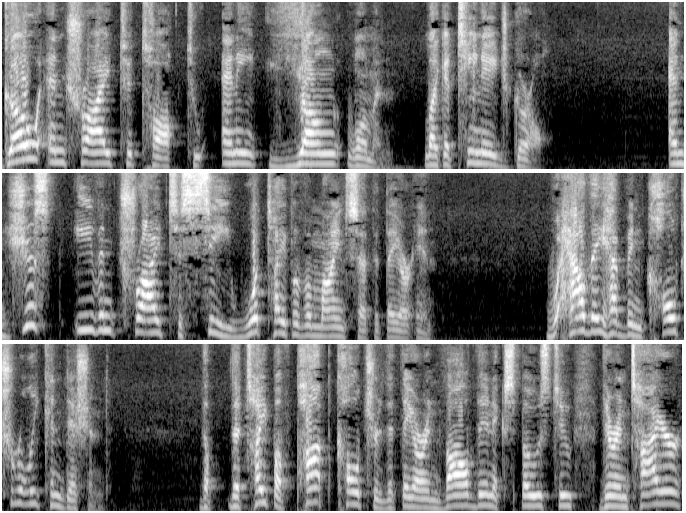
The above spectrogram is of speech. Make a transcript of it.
Go and try to talk to any young woman, like a teenage girl, and just even try to see what type of a mindset that they are in, how they have been culturally conditioned. The the type of pop culture that they are involved in, exposed to, their entire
